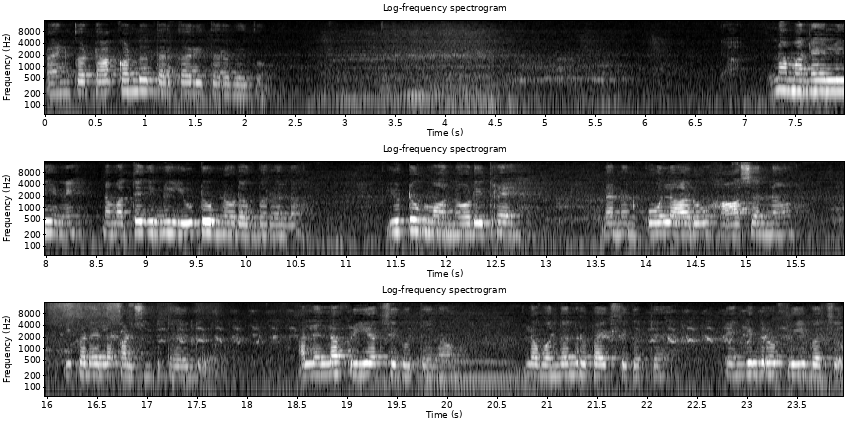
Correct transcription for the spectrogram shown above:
ರೈನ್ ಕೋಟ್ ಹಾಕ್ಕೊಂಡು ತರಕಾರಿ ತರಬೇಕು. ನಮ್ಮ ಮನೆಯಲ್ಲಿ ನಮ್ಮ ಅತ್ತೆಗೆ ಇನ್ನೂ ಯೂಟ್ಯೂಬ್ ನೋಡೋಕೆ ಬರಲ್ಲ. ಯೂಟ್ಯೂಬ್ ಮಾ ನೋಡಿದರೆ ನನ್ನನ್ನು ಕೋಲಾರು, ಹಾಸನ ಈ ಕಡೆ ಎಲ್ಲ ಕಳಿಸ್ಬಿಡ್ತಾ ಇದ್ರು. ಅಲ್ಲೆಲ್ಲ ಫ್ರೀಯಾಗಿ ಸಿಗುತ್ತೆ ನಾವು ಇಲ್ಲ ಒಂದೊಂದು ರೂಪಾಯಿಗೆ ಸಿಗುತ್ತೆ. ಹೆಂಗಿದ್ರು ಫ್ರೀ ಬಸ್ಸು.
